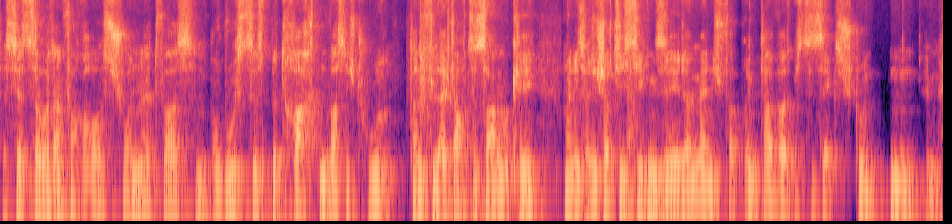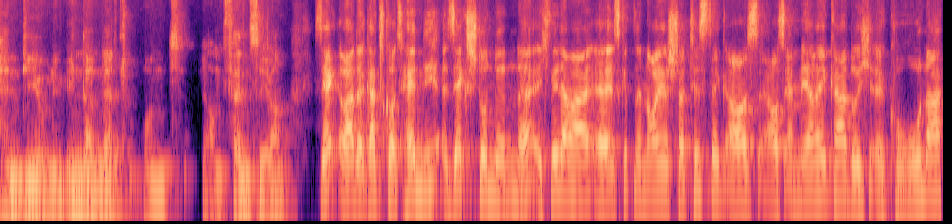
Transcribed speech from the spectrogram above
das setzt aber dann voraus schon etwas, ein bewusstes Betrachten, was ich tue. Dann vielleicht auch zu sagen, okay, wenn ich ja die Statistiken sehe, der Mensch verbringt teilweise bis zu sechs Stunden im Handy und im Internet und Und am Fernseher. Sech, warte, ganz kurz, Handy, sechs Stunden. Ne? Ich will da mal, äh, es gibt eine neue Statistik aus, aus Amerika durch äh, Corona.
